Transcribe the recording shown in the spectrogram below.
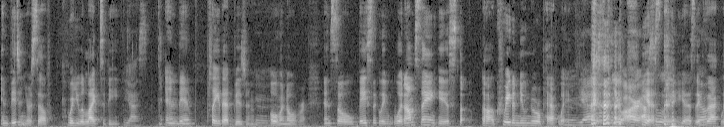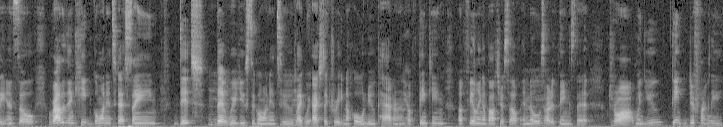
envision yourself where you would like to be yes. and then play that vision Mhm. over and over. And so basically, what I'm saying is st- uh, create a new neural pathway. Mm, yes, you are absolutely. yes, Yep. exactly. And so rather than keep going into that same ditch that Mhm. we're used to going into, Mhm. like we're actually creating a whole new pattern Yep. of thinking, of feeling about yourself, and those Mhm. are the things that draw. When you think differently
